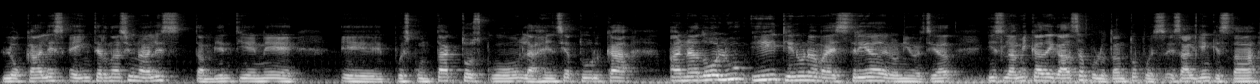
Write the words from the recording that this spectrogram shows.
locales e internacionales. También tiene eh, pues contactos con la agencia turca Anadolu y tiene una maestría de la Universidad Islámica de Gaza, por lo tanto pues es alguien que está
